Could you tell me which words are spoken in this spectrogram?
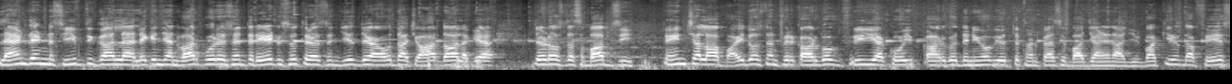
ਲੈਂਡ ਦੇ ਨਸੀਬ ਦੀ ਗੱਲ ਹੈ ਲੇਕਿਨ ਜਾਨਵਰ ਪੂਰੇ ਸਨ ਤੇ ਰੇਟ ਸੁਥਰੇ ਸਨ ਜਿਸ ਦਾ ਉਹਦਾ ਚਾਰ ਦਾ ਲੱਗਿਆ ਜਿਹੜਾ ਉਸ ਦਾ ਸਬਬ ਸੀ ਤੇ ਇਨਸ਼ਾਅੱਲਾ ਭਾਈ ਦੋਸਤਨ ਫਿਰ ਕਾਰਗੋ ਫ੍ਰੀ ਹੈ ਕੋਈ ਕਾਰਗੋ ਦੇ ਨਹੀਂ ਉਹ ਵੀ ਉੱਤੇ ਤੁਹਾਨੂੰ ਪੈਸੇ ਬਚ ਜਾਣੇ ਨਾ ਜੀ ਬਾਕੀ ਉਹਦਾ ਫੇਸ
